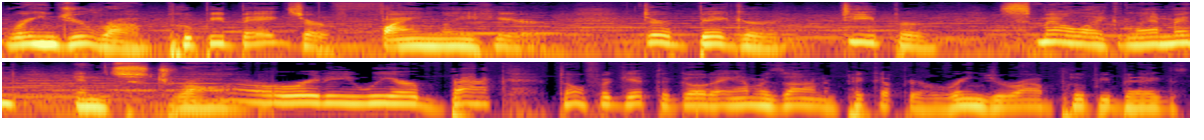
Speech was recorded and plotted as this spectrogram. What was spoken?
Ranger Rob poopy bags are finally here. They're bigger, deeper, smell like lemon, and strong. Alrighty, we are back. Don't forget to go to Amazon and pick up your Ranger Rob poopy bags.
